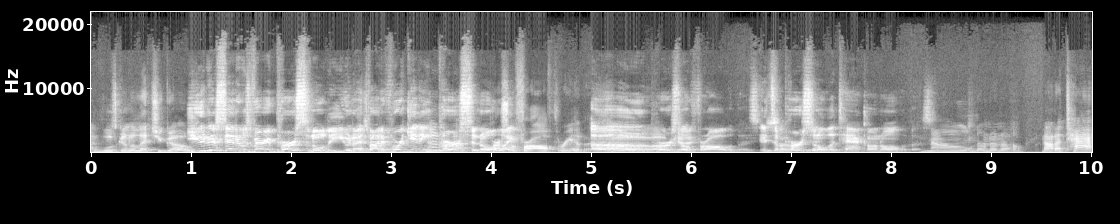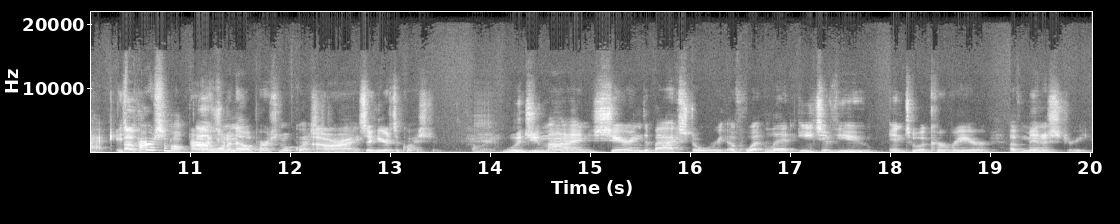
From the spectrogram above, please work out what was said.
I was gonna let you go. You just said it was very personal to you, and I thought per- if we're getting No, no, no. personal, personal like for all three of us. oh, Oh, personal okay. for all of us. It's So- a personal attack on all of us. No, no, no, no. Not attack. It's Okay. personal. I Personal. want to know a personal question. All right. So here's a question. I'm ready. Would you mind sharing the backstory of what led each of you into a career of ministry?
